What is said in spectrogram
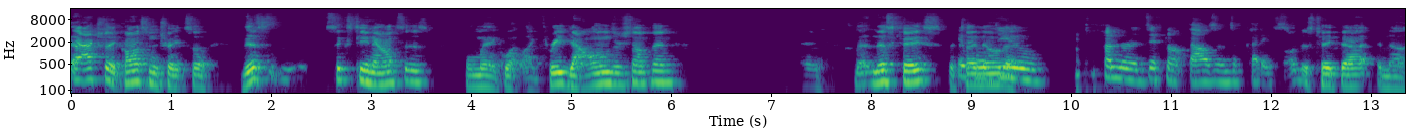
actually a concentrate. So this 16 ounces will make what, like three gallons or something. And, but in this case, because I know do hundreds, if not thousands, of cuttings. I'll just take that and uh,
